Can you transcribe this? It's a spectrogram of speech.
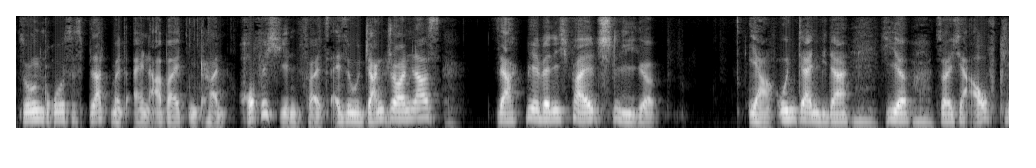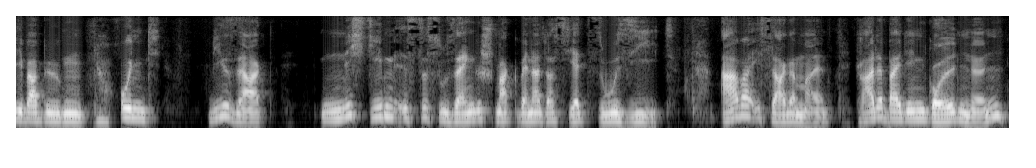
so ein großes Blatt mit einarbeiten kann. Hoffe ich jedenfalls. Also Junk Journalers, sagt mir, wenn ich falsch liege. Ja, und dann wieder hier solche Aufkleberbögen. Und wie gesagt, nicht jedem ist es so sein Geschmack, wenn er das jetzt so sieht. Aber ich sage mal, gerade bei den goldenen,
